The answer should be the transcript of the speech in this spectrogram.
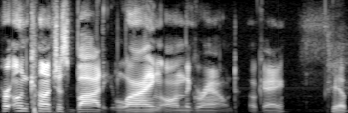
her unconscious body, lying on the ground. Okay. Yep.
